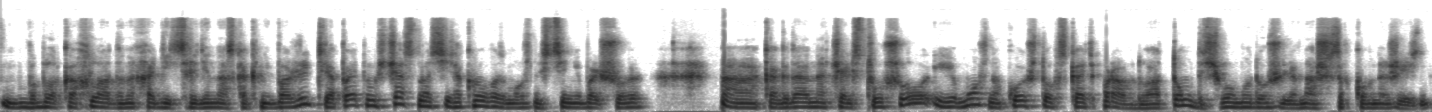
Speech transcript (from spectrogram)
в облаках лада находить среди нас как небожитель. А поэтому сейчас у нас есть окно возможности небольшое, а, когда начальство ушло, и можно кое-что сказать правду о том, до чего мы дожили в нашей церковной жизни.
